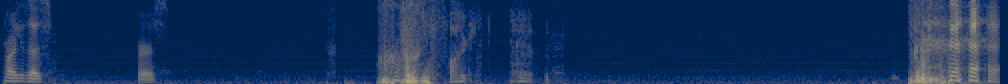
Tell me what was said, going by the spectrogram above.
Probably because I was first. what the fuck? Hey,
